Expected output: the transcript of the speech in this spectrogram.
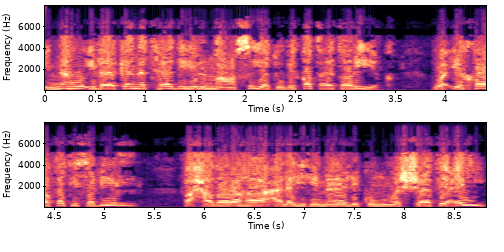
إنه إذا كانت هذه المعصية بقطع طريق وإخافة سبيل فحضرها عليه مالك والشافعي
